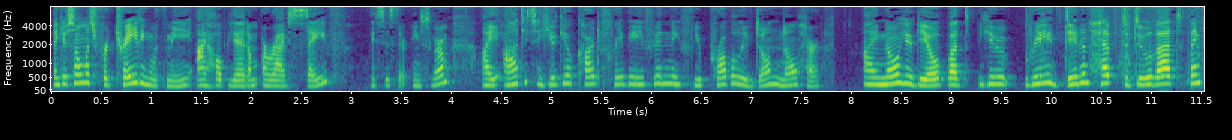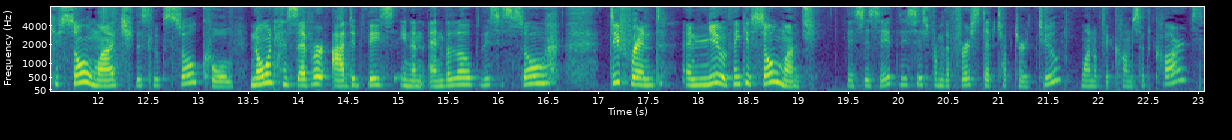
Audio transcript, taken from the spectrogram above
Thank you so much for trading with me. I hope Yedam um, arrives safe. This is their Instagram. I added a Yu-Gi-Oh card freebie even if you probably don't know her. I know Yu-Gi-Oh, but you really didn't have to do that. Thank you so much. This looks so cool. No one has ever added this in an envelope. This is so different and new. Thank you so much. This is it. This is from the first step chapter 2, one of the concept cards.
